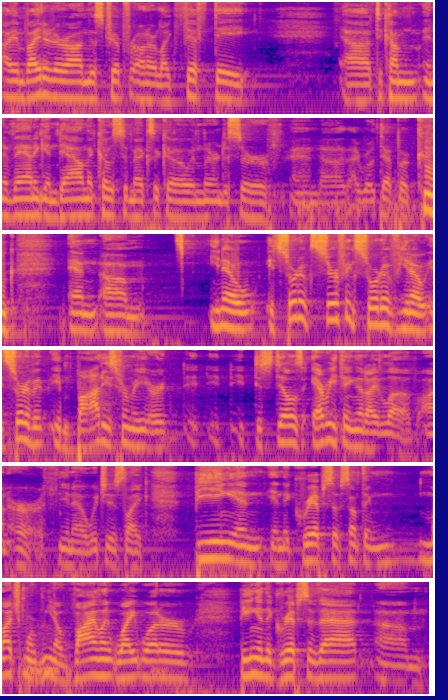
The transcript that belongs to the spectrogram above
I, I invited her on this trip for on our like fifth date uh, to come in a van again down the coast of Mexico and learn to surf. And uh, I wrote that book, Kook. And, um, you know, it's sort of surfing, sort of, you know, it sort of embodies for me or it, it, it distills everything that I love on earth, you know, which is like being in, in the grips of something much more, you know, violent whitewater, being in the grips of that, um,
